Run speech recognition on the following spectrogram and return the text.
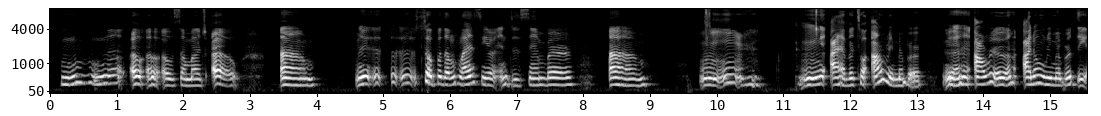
oh, oh, oh, so much. Oh, um, Uh, uh, uh, so for the last year in December, um, mm, I have a told. I remember. I re- I don't remember the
